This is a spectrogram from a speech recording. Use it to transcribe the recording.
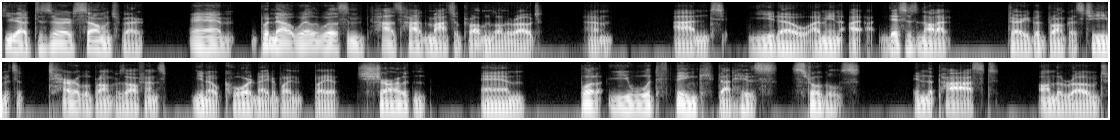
you know, deserves so much better. Um, but no, Will Wilson has had massive problems on the road. Um, and you know, I mean, I, this is not a very good Broncos team. It's a terrible Broncos offense, you know, coordinated by by a charlatan. Um, but you would think that his struggles in the past on the road,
